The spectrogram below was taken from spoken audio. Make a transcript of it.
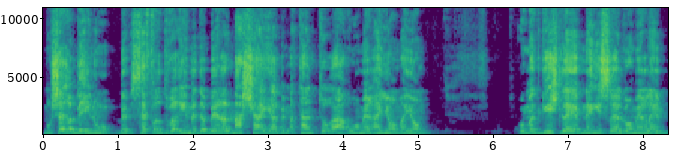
כשמשה רבינו בספר דברים מדבר על מה שהיה במתן תורה, הוא אומר היום, היום. הוא מדגיש לבני ישראל ואומר להם,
